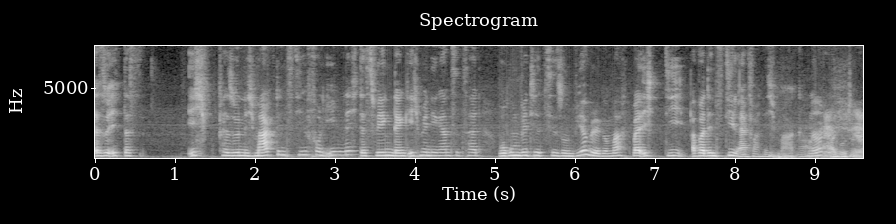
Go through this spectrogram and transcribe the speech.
also ich, das, ich persönlich mag den Stil von ihm nicht, deswegen denke ich mir die ganze Zeit, warum wird jetzt hier so ein Wirbel gemacht, weil ich die, aber den Stil einfach nicht mag. Ne? Ah, gut. Ja.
